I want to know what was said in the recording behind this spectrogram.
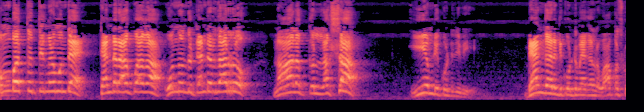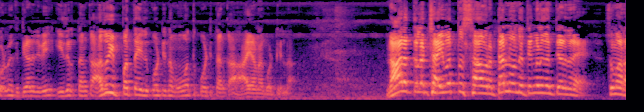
ಒಂಬತ್ತು ತಿಂಗಳ ಮುಂದೆ ಟೆಂಡರ್ ಹಾಕುವಾಗ ಒಂದೊಂದು ಟೆಂಡರ್ದಾರರು ನಾಲ್ಕು ಲಕ್ಷ ಇ ಎಂ ಡಿ ಕೊಟ್ಟಿದ್ದೀವಿ ಬ್ಯಾಂಕ್ ಗ್ಯಾರಂಟಿ ಕೊಟ್ಟು ಬೇಕಾದ್ರೆ ವಾಪಸ್ ಕೊಡ್ಬೇಕು ಅಂತ ಹೇಳಿದ್ವಿ. ಇದ್ರ ತನಕ ಅದು ಇಪ್ಪತ್ತೈದು ಕೋಟಿಯಿಂದ ಮೂವತ್ತು ಕೋಟಿ ತನಕ ಆಯಾಣ ಕೊಟ್ಟಿಲ್ಲ. ನಾಲ್ಕು ಲಕ್ಷ ಐವತ್ತು ಸಾವಿರ ಟನ್ ಒಂದು ತಿಂಗಳಿಗಂತ ಹೇಳಿದ್ರೆ ಸುಮಾರು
